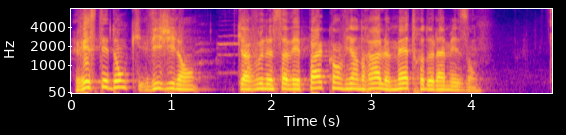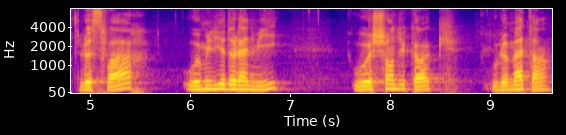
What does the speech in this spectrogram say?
Restez donc vigilants, car vous ne savez pas quand viendra le maître de la maison, le soir, ou au milieu de la nuit, ou au chant du coq, ou le matin,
